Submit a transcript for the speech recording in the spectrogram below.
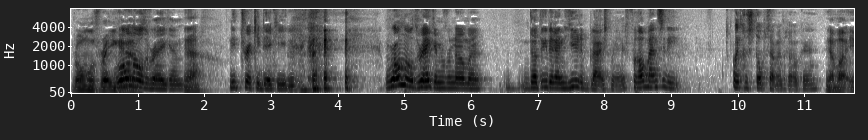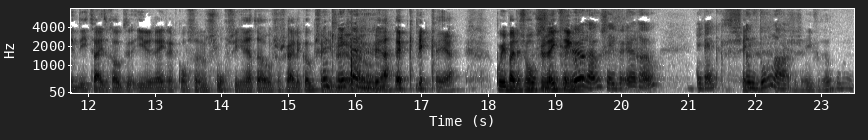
Ronald Reagan. Ronald Reagan. Ja. Niet Tricky Dicky. Ronald Reagan vernomen dat iedereen hier het blijst mee is. Vooral mensen die ooit gestopt zijn met roken. ja, maar in die tijd rookte iedereen. En kostte een slof sigaretten hoogstwaarschijnlijk ook 7 knikker. euro. Ja, een knikker, ja. Kon je bij de 7 zorgverzekering... euro, 7 euro. Ik denk, Zeven- Een dollar. 7 euro.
